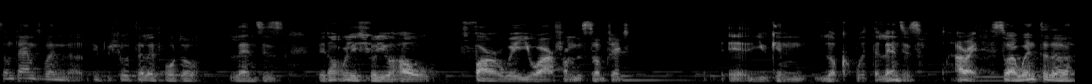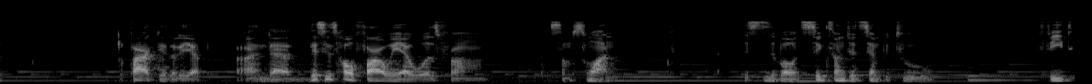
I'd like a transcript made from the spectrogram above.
Sometimes when uh, people show telephoto lenses, they don't really show you how far away you are from the subject. Uh, you can look with the lenses. All right, so I went to the park the other day, and uh, this is how far away I was from some swan. This is about 672 feet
